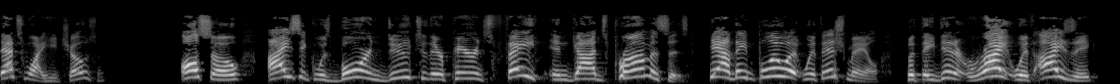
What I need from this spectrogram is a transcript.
That's why he chose him. Also, Isaac was born due to their parents' faith in God's promises. Yeah, they blew it with Ishmael, but they did it right with Isaac.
